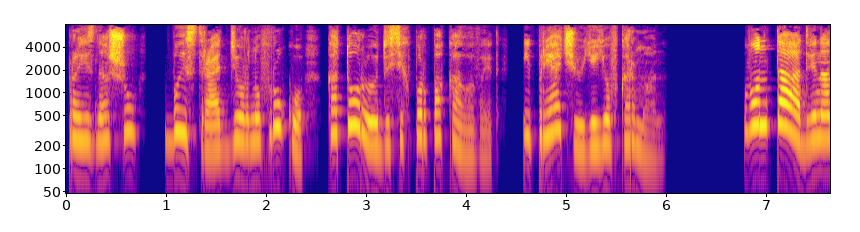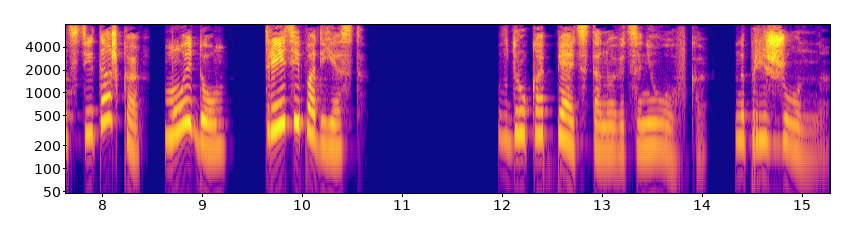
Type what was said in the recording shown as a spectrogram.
Произношу, быстро отдернув руку, которую до сих пор покалывает, и прячу ее в карман. Вон та двенадцатиэтажка — мой дом, третий подъезд. Вдруг опять становится неловко напряженно.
